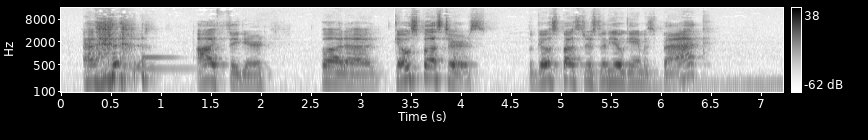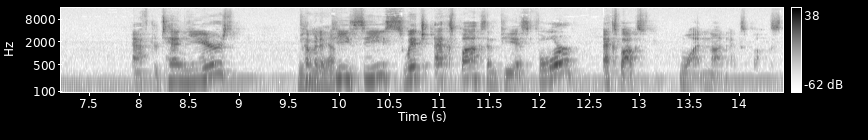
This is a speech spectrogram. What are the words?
I figured. But uh, Ghostbusters. The Ghostbusters video game is back after 10 years. Coming Yep. to PC, Switch, Xbox, and PS4. Xbox One, not Xbox.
